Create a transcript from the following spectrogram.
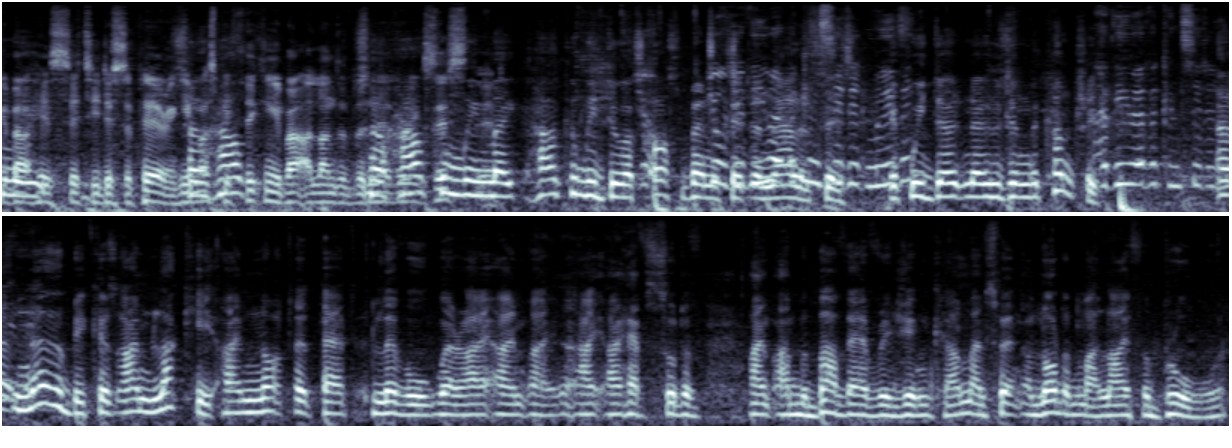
can about we- his city disappearing, he so must how- be thinking about a London that so never how existed. can we make? How can we do a cost-benefit George, have you ever analysis if we don't know who's in the country? Have you ever considered Uh, no, because I'm lucky. I'm not at that level where I, I'm, I, I, I have sort of, I'm, I'm above average income. I've spent a lot of my life abroad.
